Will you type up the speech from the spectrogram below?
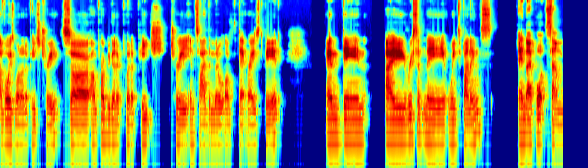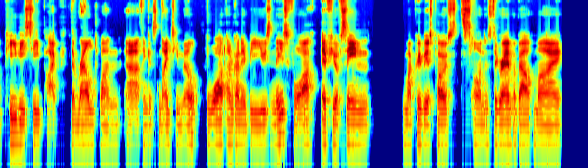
I've always wanted a peach tree. So I'm probably going to put a peach tree inside the middle of that raised bed. And then I recently went to Bunnings and I bought some PVC pipe, the round one. Uh, I think it's 90 mil. What I'm going to be using these for, if you have seen my previous posts on Instagram about my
